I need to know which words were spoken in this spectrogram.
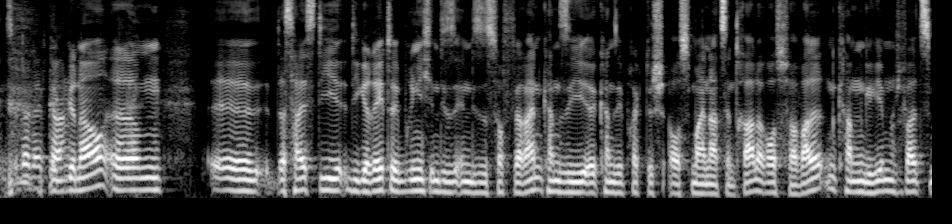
ins Internet kann. genau. Ähm, äh, das heißt, die, die Geräte bringe ich in diese, in diese Software rein, kann sie, kann sie praktisch aus meiner Zentrale raus verwalten, kann gegebenenfalls,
